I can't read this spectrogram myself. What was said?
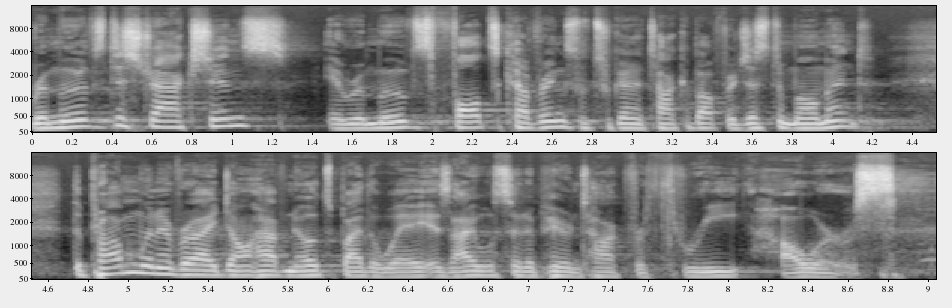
Removes distractions. It removes false coverings, which we're going to talk about for just a moment. The problem whenever I don't have notes, by the way, is I will sit up here and talk for three hours.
